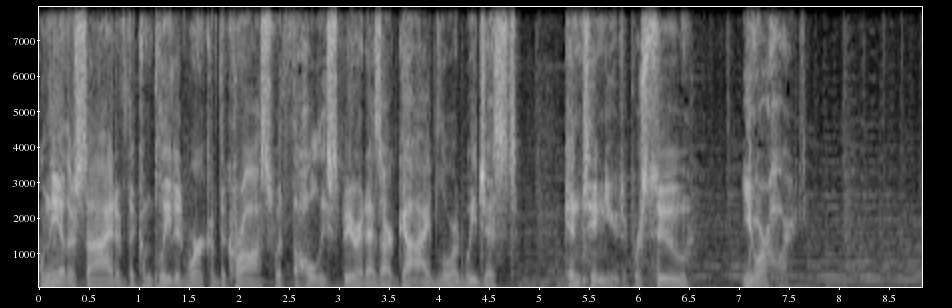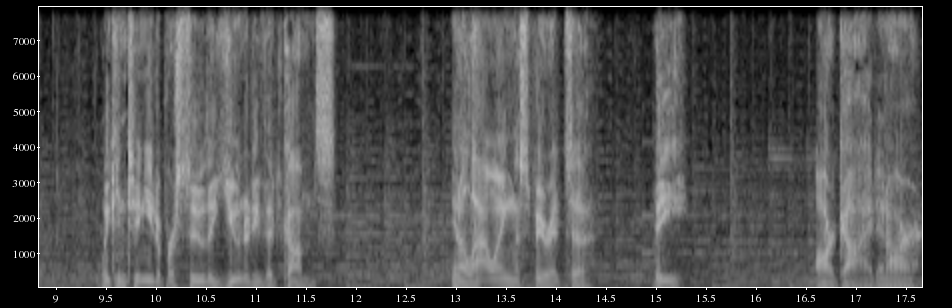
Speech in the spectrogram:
On the other side of the completed work of the cross with the Holy Spirit as our guide, Lord, we just continue to pursue your heart. We continue to pursue the unity that comes in allowing the Spirit to be our guide and our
